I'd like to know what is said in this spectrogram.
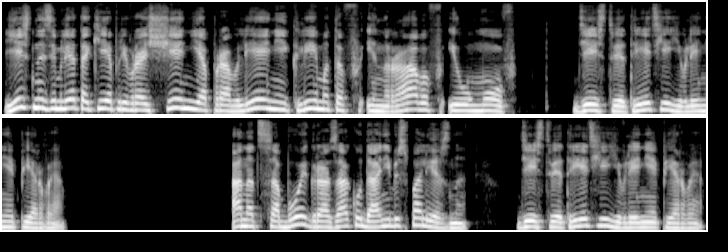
Есть на земле такие превращения правлений, климатов и нравов и умов. Действие третье, явление первое. А над собой гроза куда не бесполезна. Действие третье, явление первое.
